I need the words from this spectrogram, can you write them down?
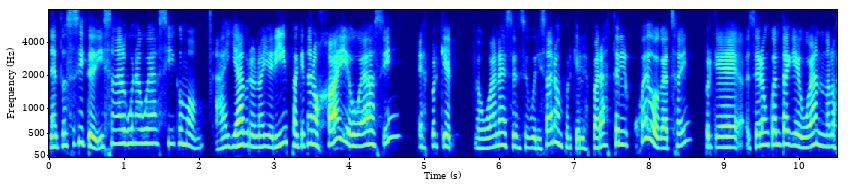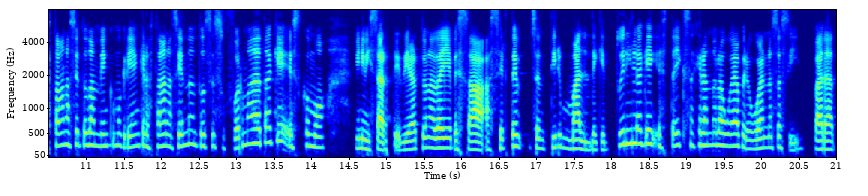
Entonces, si te dicen alguna weá así como, ay, ya, pero no llorís, ¿para qué te enojáis? O weá así, es porque los weones se insegurizaron porque les paraste el juego, ¿cachai? Porque se dieron cuenta que, weón, no lo estaban haciendo tan bien como creían que lo estaban haciendo, entonces su forma de ataque es como minimizarte, tirarte una talla pesada, hacerte sentir mal de que tú eres la que está exagerando la weá, pero weón, no es así. Para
